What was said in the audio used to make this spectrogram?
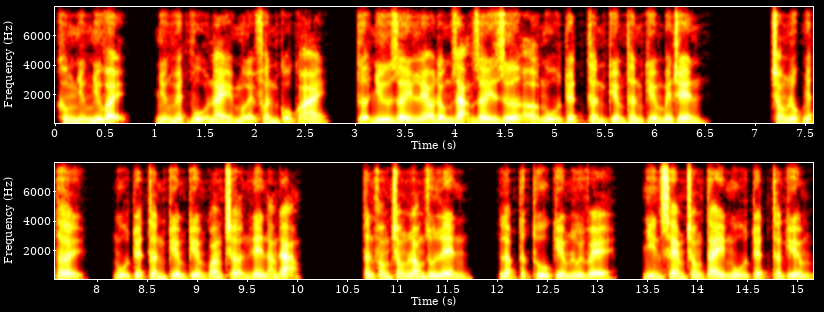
Không những như vậy, những huyết vụ này mười phần cổ quái, tựa như dây leo đồng dạng dây dưa ở ngũ tuyệt thần kiếm thân kiếm bên trên. Trong lúc nhất thời, ngũ tuyệt thần kiếm kiếm quang trở nên ảm đạm. Tần Phong trong lòng run lên, lập tức thu kiếm lui về, nhìn xem trong tay ngũ tuyệt thần kiếm.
